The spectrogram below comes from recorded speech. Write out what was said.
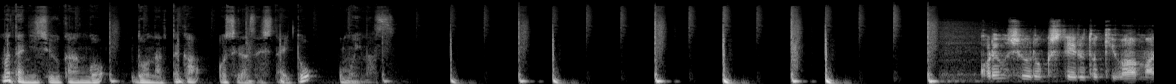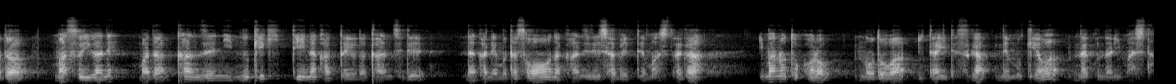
また2週間後どうなったかお知らせしたいと思います。を収録している時はまだ麻酔がねまだ完全に抜けきっていなかったような感じでなんか眠たそうな感じで喋ってましたが今のところ喉は痛いですが眠気はなくなりました。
